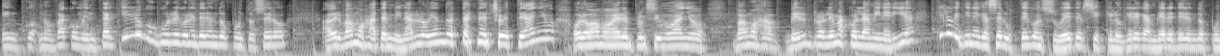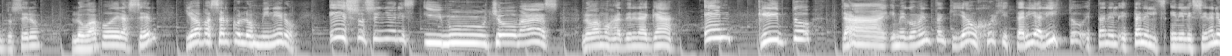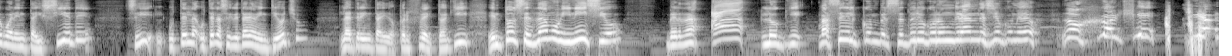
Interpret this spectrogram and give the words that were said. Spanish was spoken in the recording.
nos va a comentar qué es lo que ocurre con Ethereum 2.0 a ver, ¿vamos a terminarlo viendo dentro de este año o lo vamos a ver el próximo año? ¿Vamos a ver problemas con la minería? ¿Qué es lo que tiene que hacer usted con su Ether si es que lo quiere cambiar Ethereum 2.0? ¿Lo va a poder hacer? ¿Qué va a pasar con los mineros? Eso, señores, y mucho más lo vamos a tener acá en Crypto Time. Y me comentan que ya don Jorge estaría listo, está en el, está en el, en el escenario 47 ¿sí? ¿Usted es la, usted la secretaria 28? La 32, perfecto. Aquí, entonces damos inicio, ¿verdad? A lo que va a ser el conversatorio con un grande señor con mi amigo, don Jorge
